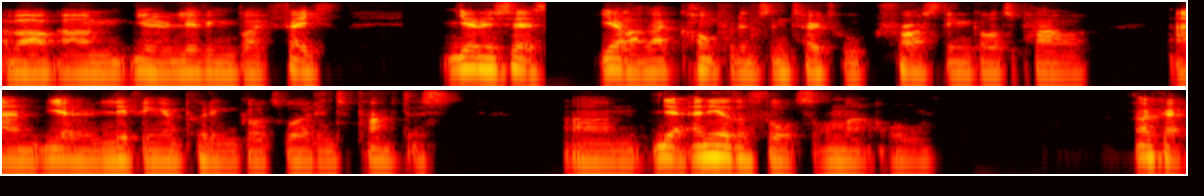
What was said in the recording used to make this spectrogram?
about um, you know, living by faith. You know, it says, yeah, like that confidence and total trust in God's power, and you know, living and putting God's word into practice. Um, yeah. Any other thoughts on that? Or okay,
